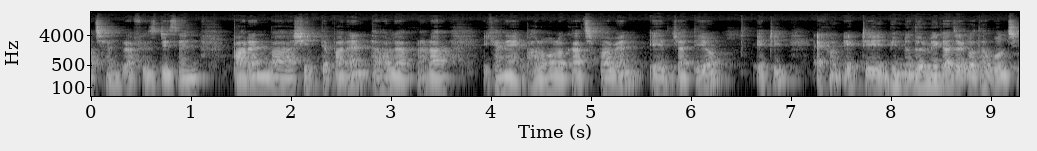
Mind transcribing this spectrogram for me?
আছেন গ্রাফিক্স ডিজাইন পারেন বা শিখতে পারেন, তাহলে আপনারা এখানে ভালো ভালো কাজ পাবেন এর জাতীয় এটি। এখন একটি ভিন্ন ধর্মী কাজের কথা বলছি,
